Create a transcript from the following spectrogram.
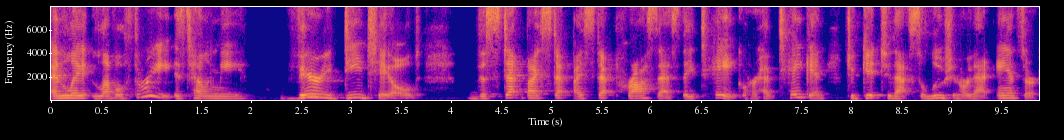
And level three is telling me very detailed the step by step by step process they take or have taken to get to that solution or that answer.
